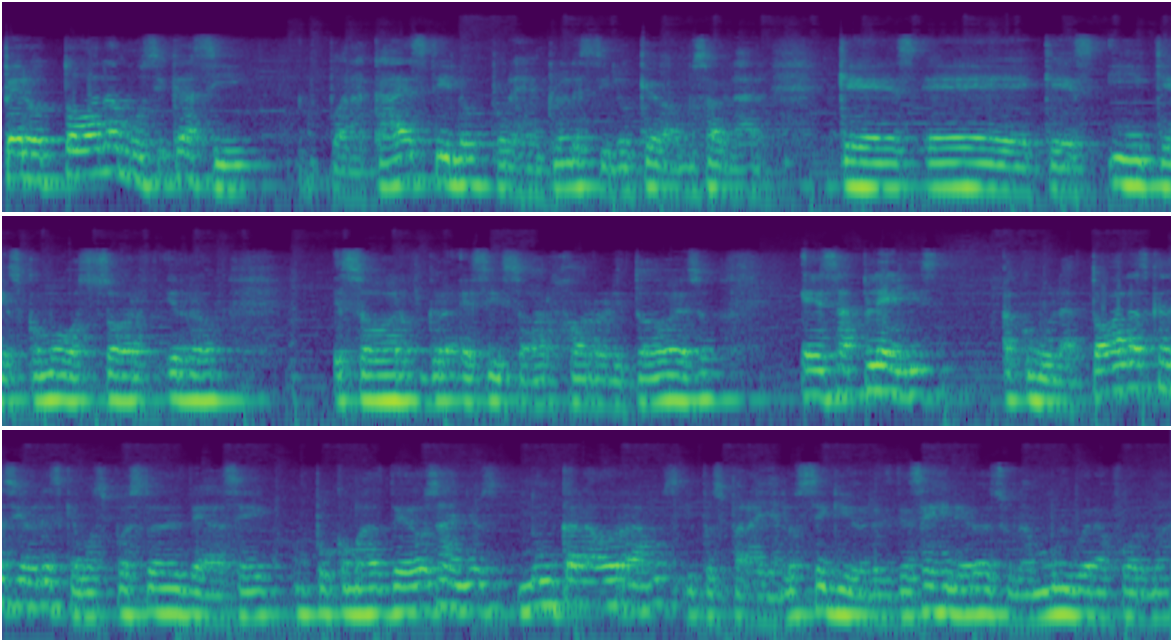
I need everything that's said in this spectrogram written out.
Pero toda la música sí, para cada estilo, por ejemplo el estilo que vamos a hablar, que es, eh, que es, y que es como surf y rock, gr- eh, horror y todo eso, esa playlist acumula todas las canciones que hemos puesto desde hace un poco más de dos años, nunca la borramos y pues para allá los seguidores de ese género es una muy buena forma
